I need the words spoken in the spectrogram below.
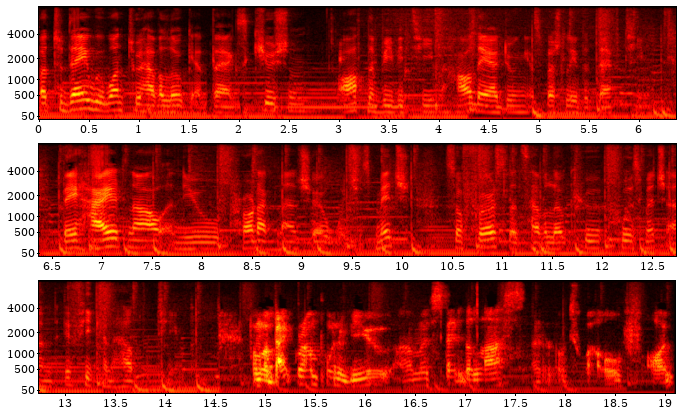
But today we want to have a look at the execution of the VeVe team, how they are doing, especially the dev team. They hired now a new product manager, which is Mitch. So first, let's have a look who, who is Mitch and if he can help the team. From a background point of view, um, I've spent the last, I don't know, 12 odd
